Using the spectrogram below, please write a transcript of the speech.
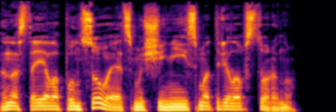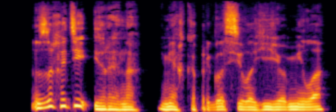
Она стояла пунцовая от смущения и смотрела в сторону. «Заходи, Ирена», – мягко пригласила ее Мила.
